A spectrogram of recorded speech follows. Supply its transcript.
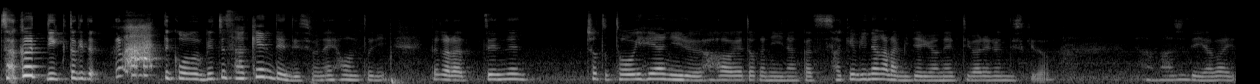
ザクって行く時でうわーってこうめっちゃ叫んでんですよね本当に。だから全然ちょっと遠い部屋にいる母親とかになんか叫びながら見てるよねって言われるんですけど。マジでやばいね。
